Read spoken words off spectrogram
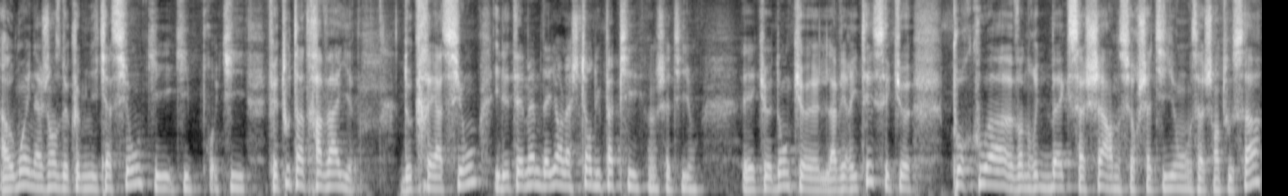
a au moins une agence de communication qui qui, qui fait tout un travail de création. Il était même d'ailleurs l'acheteur du papier, hein, Châtillon. Et que donc euh, la vérité, c'est que pourquoi Van Rudbeck s'acharne sur Châtillon sachant tout ça,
